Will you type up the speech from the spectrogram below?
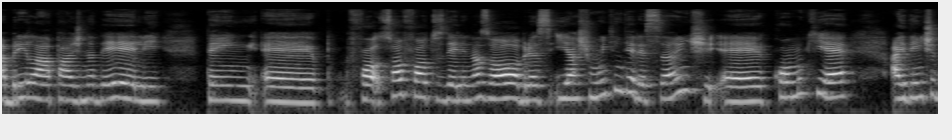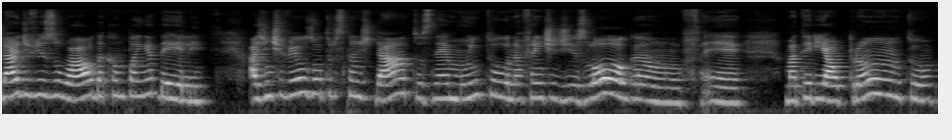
abri lá a página dele, tem é, fo só fotos dele nas obras, e acho muito interessante é, como que é a identidade visual da campanha dele. A gente vê os outros candidatos, né, muito na frente de slogan, é, material pronto.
